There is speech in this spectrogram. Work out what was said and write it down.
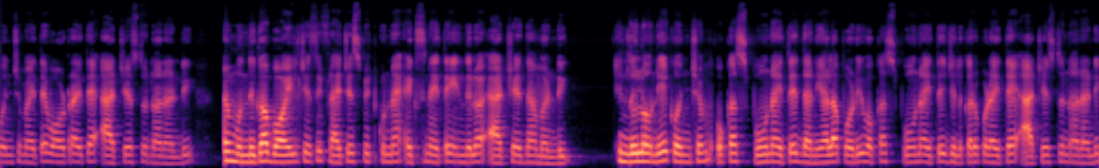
కొంచెం అయితే వాటర్ అయితే యాడ్ చేస్తున్నానండి. ముందుగా బాయిల్ చేసి ఫ్రై చేసి పెట్టుకున్న ఎగ్స్ని అయితే ఇందులో యాడ్ చేద్దామండి. ఇందులోనే కొంచెం ఒక స్పూన్ అయితే ధనియాల పొడి ఒక స్పూన్ అయితే జీలకర్ర పొడి అయితే యాడ్ చేస్తున్నానండి.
